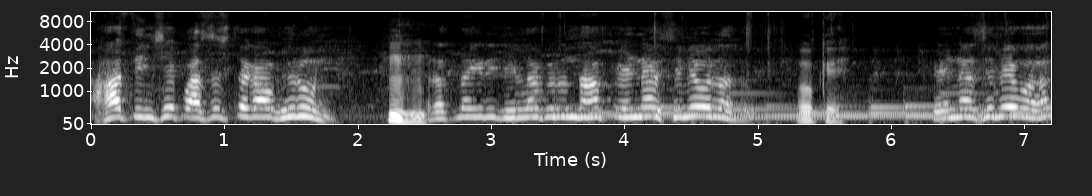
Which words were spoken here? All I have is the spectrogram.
हा तीनशे पासष्ट गाव फिरून हम्म, हम्म. रत्नागिरी जिल्हा फिरून हा पेडणा सीमेवर जातो ओके पेडणा सीमेवर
